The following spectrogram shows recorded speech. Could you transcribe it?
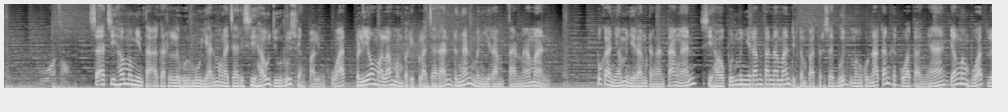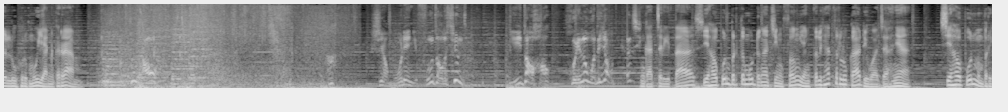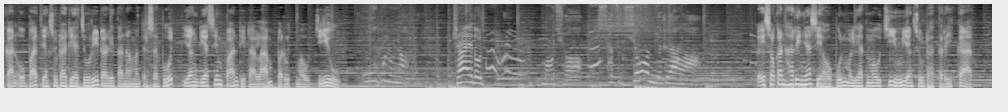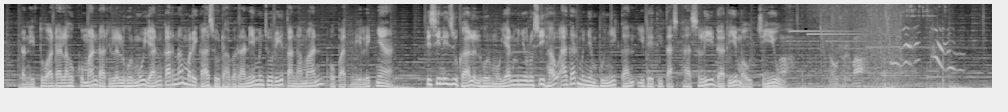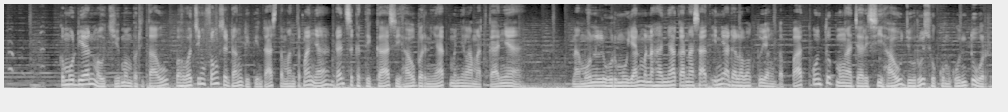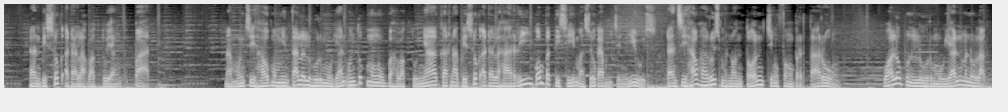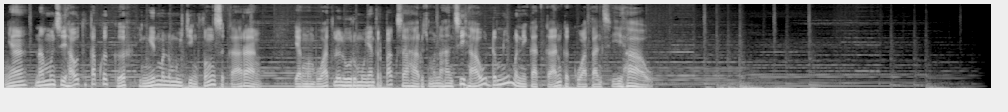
我操！ saat si Hao meminta agar leluhur Muyan mengajari si Hao jurus yang paling kuat, beliau malah memberi pelajaran dengan menyiram tanaman. Bukannya menyiram dengan tangan, si Hao pun menyiram tanaman di tempat tersebut menggunakan kekuatannya yang membuat leluhur Muyan geram. Singkat cerita, si Hao pun bertemu dengan Qing Feng yang terlihat terluka di wajahnya. Xiao pun memberikan obat yang sudah dia curi dari tanaman tersebut yang dia simpan di dalam perut Mao Jiu. Keesokan harinya Xiao pun melihat Mao Jiu yang sudah terikat. Dan itu adalah hukuman dari leluhur Muyan karena mereka sudah berani mencuri tanaman obat miliknya. Di sini juga leluhur Muyan menyuruh Xiao agar menyembunyikan identitas asli dari Mao Jiu. Oh, Kemudian Mao Jiu memberitahu bahwa Jing Feng sedang ditindas teman-temannya dan seketika Xiao berniat menyelamatkannya. Namun leluhur Muyan menahannya karena saat ini adalah waktu yang tepat untuk mengajari Xiao jurus hukum guntur dan besok adalah waktu yang tepat. Namun Xiao meminta leluhur Muyan untuk mengubah waktunya karena besok adalah hari kompetisi masuk kamp jenius dan Xiao harus menonton Jing Feng bertarung. Walaupun leluhur Muyan menolaknya, namun Xiao tetap kekeh ingin menemui Jing Feng sekarang, yang membuat leluhur Muyan terpaksa harus menahan Xiao demi meningkatkan kekuatan Xiao.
